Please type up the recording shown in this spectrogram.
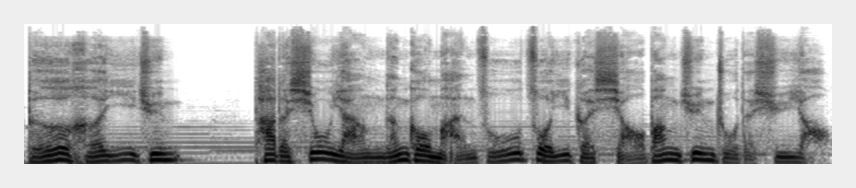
德和一君，他的修养能够满足做一个小邦君主的需要。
